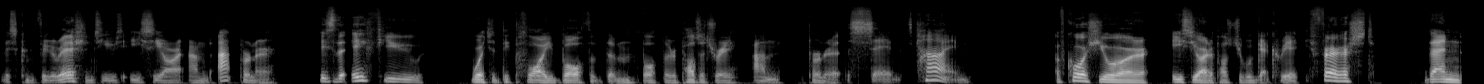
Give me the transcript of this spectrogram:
this configuration to use ECR and AppRunner is that if you were to deploy both of them, both the repository and AppRunner at the same time, of course, your ECR repository would get created first, then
